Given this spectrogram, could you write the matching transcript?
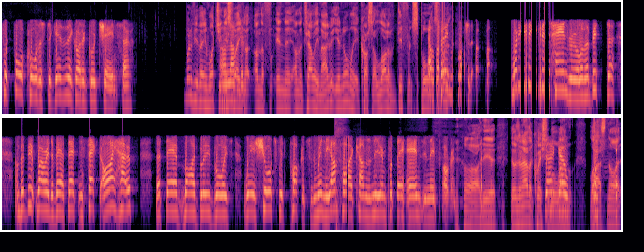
put four quarters together. They got a good chance. So What have you been watching I this week them. on the in the on the tally, Margaret? You're normally across a lot of different sports. I've What- watching- uh, what do you think of this hand rule? I'm a bit, uh, I'm a bit worried about that. In fact, I hope that their my blue boys wear shorts with pockets, and when the umpire comes near and put their hands in their pockets. Oh, there, there was another questionable one last night.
